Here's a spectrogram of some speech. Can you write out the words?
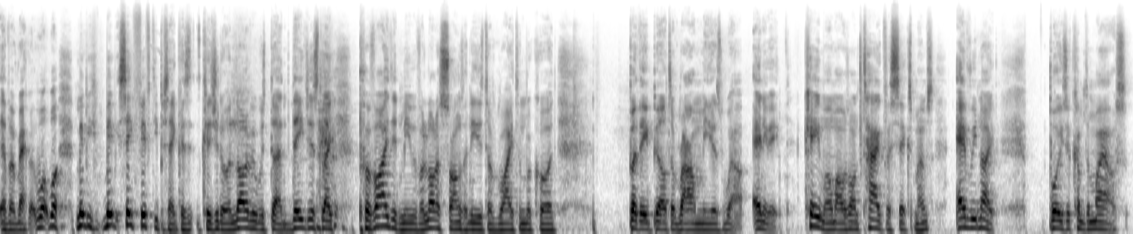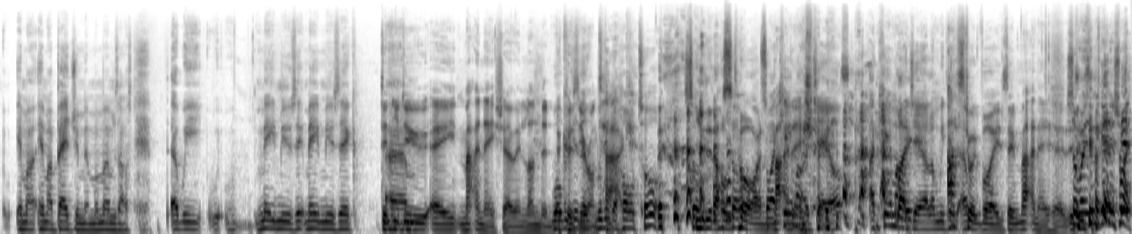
of a record. Well, well maybe maybe say fifty percent because because you know a lot of it was done. They just like provided me with a lot of songs I needed to write and record, but they built around me as well. Anyway, came home. I was on tag for six months. Every night, boys would come to my house in my in my bedroom in my mum's house. Uh, we, we we made music, made music. Did you do a matinee show in London Well, because you're a, on we did tag? the whole tour. So, You did a whole so, tour on So I came out of jail. I came out of jail and we did. Astroid Boys in matinee shows. So wait, let me get this right.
